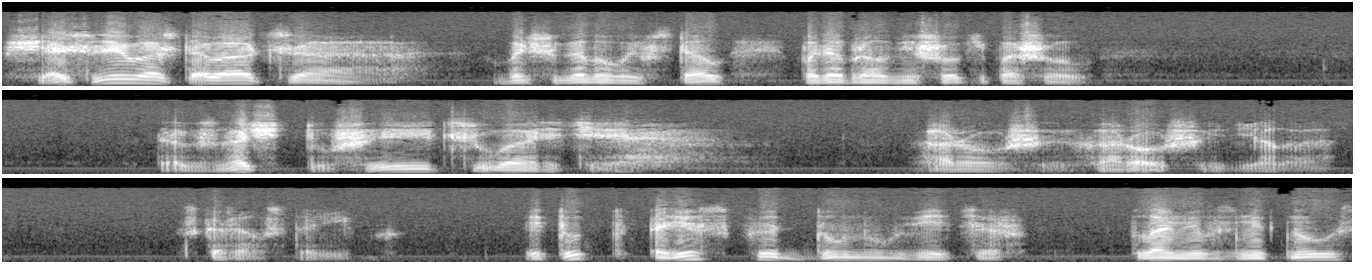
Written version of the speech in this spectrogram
Счастливо оставаться. Большеголовый встал, подобрал мешок и пошел. Так значит, тушицу варите. Хорошее, хорошее дело, сказал старик. И тут резко дунул ветер. Пламя взметнулось,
